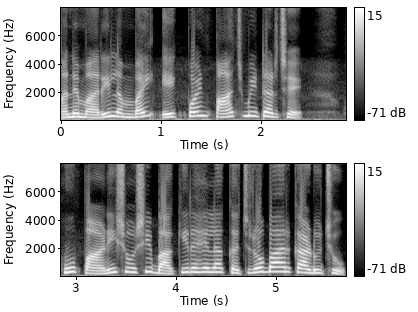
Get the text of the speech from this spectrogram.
અને મારી લંબાઈ એક પોઈન્ટ પાંચ મીટર છે. હું પાણી શોષી બાકી રહેલા કચરો બહાર કાઢું છું.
